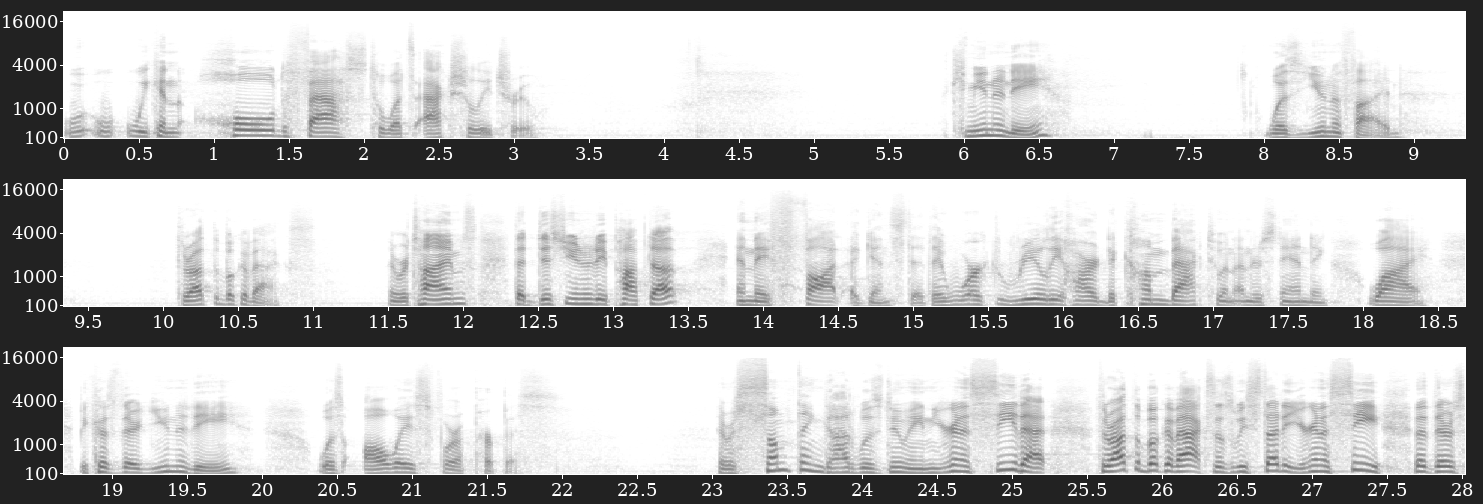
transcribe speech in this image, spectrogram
w- we can hold fast to what's actually true. The community was unified throughout the book of Acts. There were times that disunity popped up and they fought against it. They worked really hard to come back to an understanding. Why? Because their unity was always for a purpose. There was something God was doing. And you're going to see that throughout the book of Acts as we study. You're going to see that there's,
